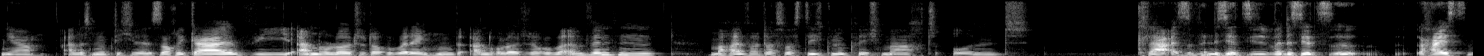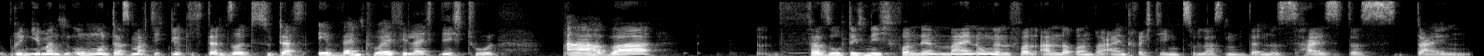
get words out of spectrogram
ja, alles Mögliche. Ist auch egal, wie andere Leute darüber denken, andere Leute darüber empfinden. Mach einfach das, was dich glücklich macht und klar, also wenn es jetzt, wenn es jetzt äh, heißt, bring jemanden um und das macht dich glücklich, dann solltest du das eventuell vielleicht nicht tun. Aber versuch dich nicht von den Meinungen von anderen beeinträchtigen zu lassen, wenn es heißt, dass dein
